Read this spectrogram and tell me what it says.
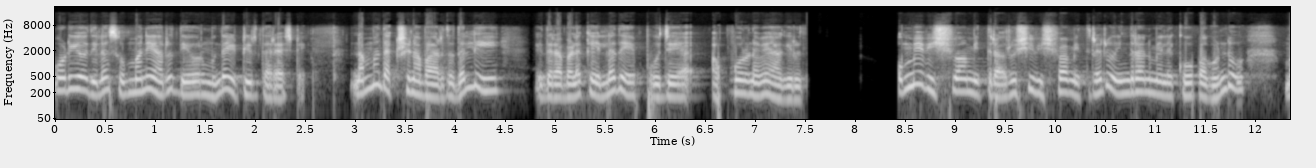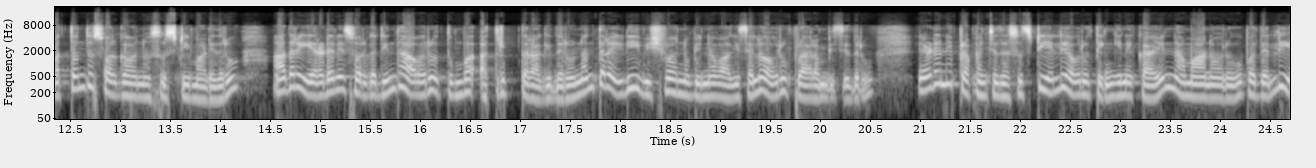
ಒಡೆಯೋದಿಲ್ಲ, ಸುಮ್ಮನೆ ಯಾರು ದೇವರ ಮುಂದೆ ಇಟ್ಟಿರ್ತಾರೆ ಅಷ್ಟೇ. ನಮ್ಮ ದಕ್ಷಿಣ ಭಾರತದಲ್ಲಿ ಇದರ ಬಳಕೆ ಇಲ್ಲದೆ ಪೂಜೆ ಅಪೂರ್ಣವೇ ಆಗಿರುತ್ತೆ ಒಮ್ಮೆ ವಿಶ್ವಾಮಿತ್ರ, ಋಷಿ ವಿಶ್ವಾಮಿತ್ರರು ಇಂದ್ರನ ಮೇಲೆ ಕೋಪಗೊಂಡು ಮತ್ತೊಂದು ಸ್ವರ್ಗವನ್ನು ಸೃಷ್ಟಿ ಮಾಡಿದರು. ಆದರೆ ಎರಡನೇ ಸ್ವರ್ಗದಿಂದ ಅವರು ತುಂಬ ಅತೃಪ್ತರಾಗಿದ್ದರು. ನಂತರ ಇಡೀ ವಿಶ್ವವನ್ನು ಭಿನ್ನವಾಗಿಸಲು ಅವರು ಪ್ರಾರಂಭಿಸಿದರು. ಎರಡನೇ ಪ್ರಪಂಚದ ಸೃಷ್ಟಿಯಲ್ಲಿ ಅವರು ತೆಂಗಿನಕಾಯಿಯನ್ನು ಮಾನವ ರೂಪದಲ್ಲಿ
